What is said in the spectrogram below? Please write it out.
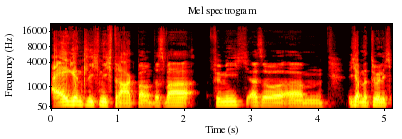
eigentlich nicht tragbar und das war für mich, also ähm, ich habe natürlich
